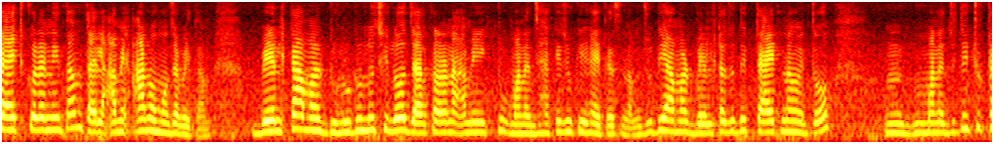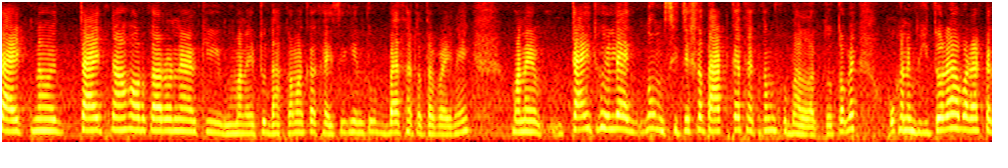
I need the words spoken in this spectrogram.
টাইট করে নিতাম তাহলে আমি আরও মজা পেতাম। বেল্টটা আমার ঢুলু ঢুলু ছিল, যার কারণে আমি একটু মানে ঝাঁকি ঝুঁকি খাইতেছিলাম। যদি আমার বেল্টটা যদি টাইট না হইতো মানে যদি একটু টাইট না হয় টাইট না হওয়ার কারণে আর কি মানে একটু ধাক্কা মাক্কা খাইছি, কিন্তু ব্যথা টাথা পাইনি। মানে টাইট হইলে একদম সিটের সাথে আটকায় থাকতাম, খুব ভালো লাগতো। তবে ওখানে ভিতরে আবার একটা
